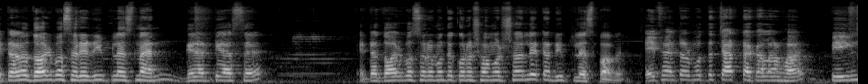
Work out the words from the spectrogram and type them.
এটারও দশ বছরের রিপ্লেসমেন্ট গ্যারান্টি আছে। এটা দশ বছরের মধ্যে কোনো সমস্যা হলে এটা রিপ্লেস পাবেন। এই ফ্যানটার মধ্যে চারটা কালার হয় পিঙ্ক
